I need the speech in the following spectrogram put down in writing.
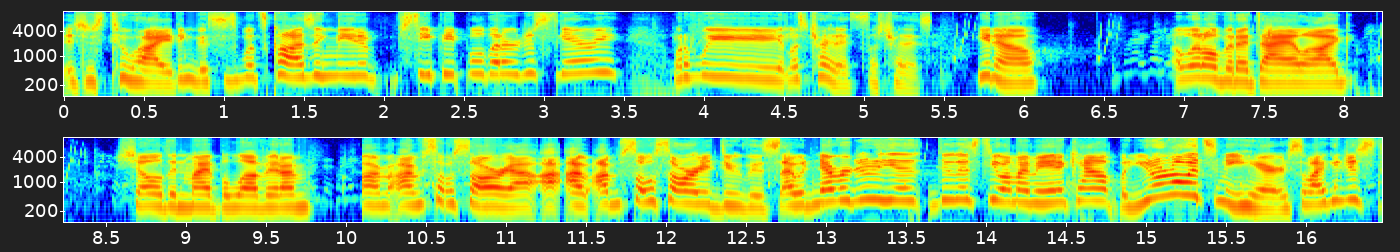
it's just too high. I think this is what's causing me to see people that are just scary. What if we... Let's try this. Let's try this. You know, a little bit of dialogue. Sheldon, my beloved, I'm... I'm, I'm so sorry. I, I, I'm so sorry to do this. I would never do, do this to you on my main account, but you don't know it's me here, so I can just...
